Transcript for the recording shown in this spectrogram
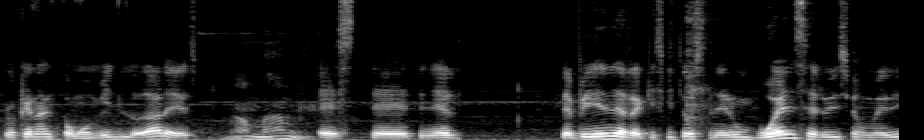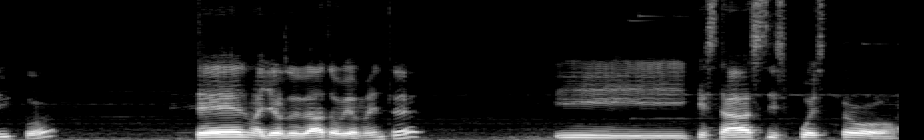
Creo que eran como mil dólares. No mames. Este, tener... Te piden de requisitos tener un buen servicio médico. Ser mayor de edad, obviamente. Y que estás dispuesto...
